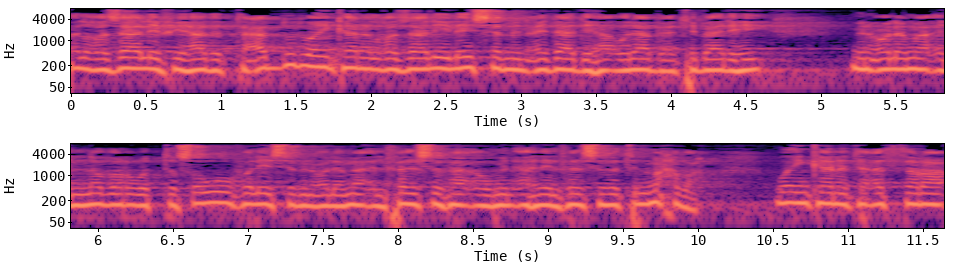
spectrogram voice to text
الغزالي في هذا التعدد وإن كان الغزالي ليس من عداد هؤلاء باعتباره من علماء النظر والتصوف وليس من علماء الفلسفة أو من أهل الفلسفة المحضة. وإن كان تأثر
